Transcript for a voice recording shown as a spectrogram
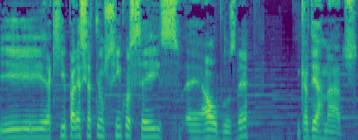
E aqui parece que já tem uns cinco ou seis é, álbuns, né? Encadernados.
